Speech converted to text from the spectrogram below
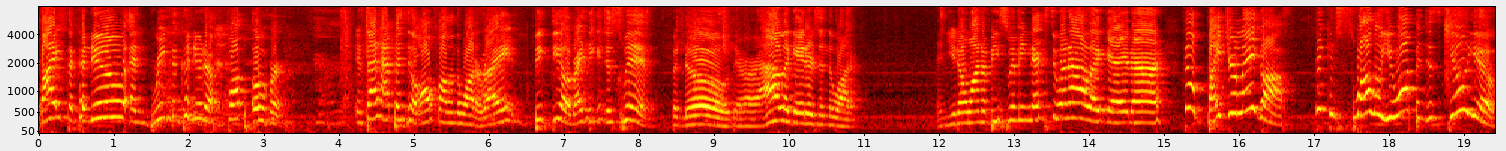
bite the canoe and bring the canoe to flop over. If that happens, they'll all fall in the water, right? Big deal, right? They can just swim. But no, there are alligators in the water. And you don't want to be swimming next to an alligator. They'll bite your leg off. They can swallow you up and just kill you.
